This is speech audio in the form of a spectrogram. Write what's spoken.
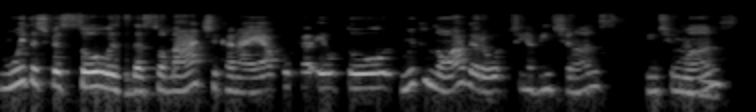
muitas pessoas da somática na época, eu tô muito nova, eu tinha 20 anos, 21 uhum. anos.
